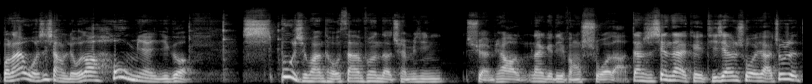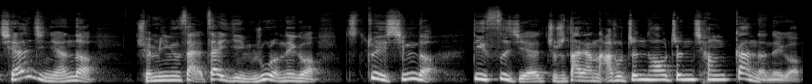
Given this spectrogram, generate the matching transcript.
本来我是想留到后面一个喜不喜欢投三分的全明星选票那个地方说的，但是现在可以提前说一下，就是前几年的全明星赛在引入了那个最新的第四节，就是大家拿出真刀真枪干的那个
